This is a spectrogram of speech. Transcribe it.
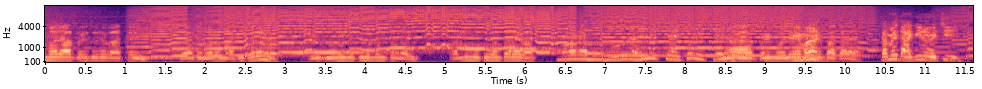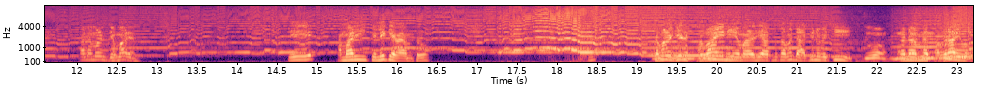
અમારે આ ભાઈ દોરે વાત થઈ. ત્યાં તમારો માજી ખરો ને એ દોરો વેચીને મન આટલું મોટું આ વાત. ના ના હું દોરો નહીં વેચી આવી તો ના ભાઈ મને પાસે આયા. તમે દાગીનો વેચી અને અમારે જમાડે એ અમારી પેલી કહેવાય આમ તો. તમારે ઘેર ખવાય નહીં અમારાથી આટલું તમે દાગીનો વેચી જો અને અમને ખવડાયું.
